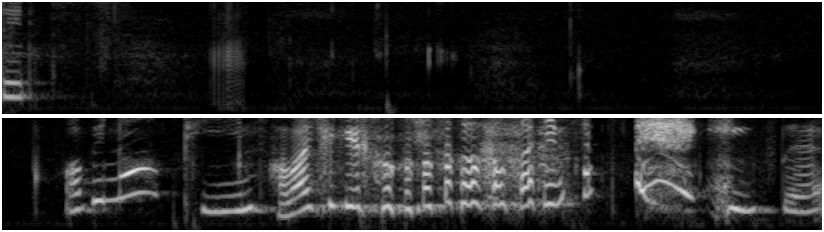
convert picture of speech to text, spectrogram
değil. Abi ne yapayım? Halay çekiyor. Gitti.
